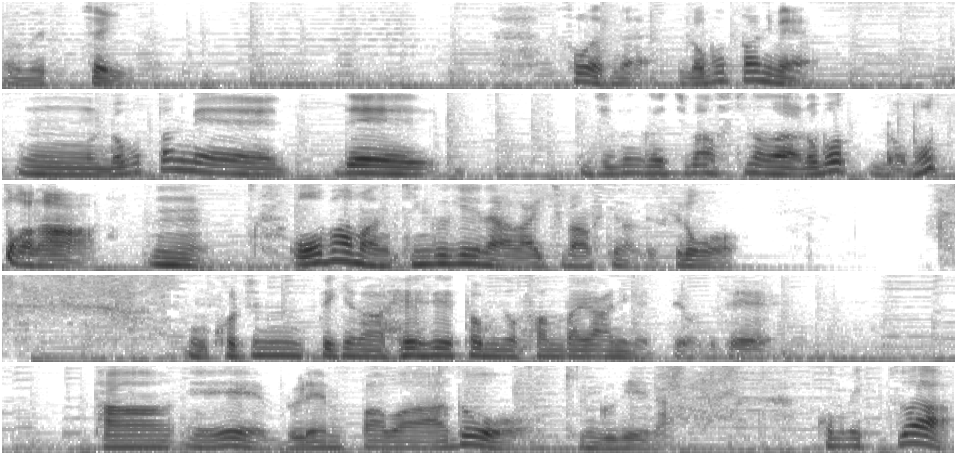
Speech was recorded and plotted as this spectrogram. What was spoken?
めっちゃいいです。そうですね。ロボットアニメ。うん、ロボットアニメで自分が一番好きなのはロボ、ロボットかな？うん。オーバーマン、キングゲイナーが一番好きなんですけど、個人的な平成富の三大アニメって呼んでて、ターン A、ブレンパワード、キングゲイナー。この三つは、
